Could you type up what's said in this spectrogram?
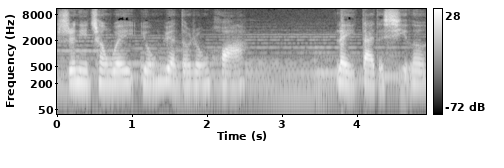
使你成为永远的荣华，历代的喜乐。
